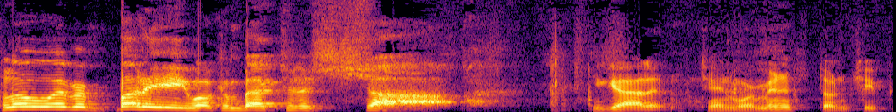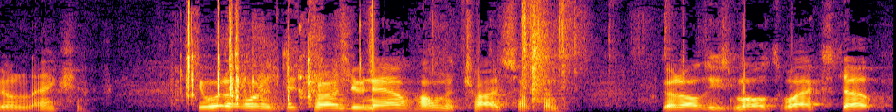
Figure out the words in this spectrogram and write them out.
Hello everybody, welcome back to the shop. You got it. 10 more minutes, Thunderchief building action. See what I wanted to try and do now? I want to try something. Got all these molds waxed up.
